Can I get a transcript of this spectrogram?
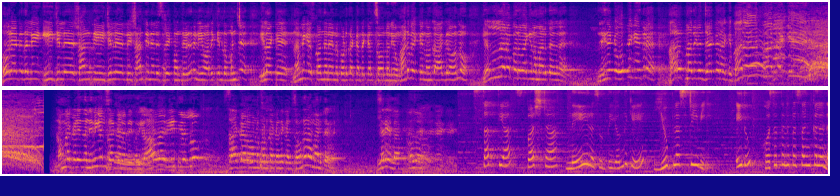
ಹೋರಾಟದಲ್ಲಿ ಈ ಜಿಲ್ಲೆಯ ಶಾಂತಿ, ಈ ಜಿಲ್ಲೆಯಲ್ಲಿ ಶಾಂತಿ ನೆಲೆಸಬೇಕು ಅಂತ ಹೇಳಿದ್ರೆ ನೀವು ಅದಕ್ಕಿಂತ ಮುಂಚೆ ಇಲಾಖೆ ನಮಗೆ ಸ್ಪಂದನೆಯನ್ನು ಕೊಡ್ತಕ್ಕಂಥ ಕೆಲಸವನ್ನು ನೀವು ಮಾಡಬೇಕೆನ್ನುವಂತ ಆಗ್ರಹವನ್ನು ಎಲ್ಲರ ಪರವಾಗಿ ನಾನು ಮಾಡ್ತಾ ಇದ್ದೇನೆ. ಇದಕ್ಕೆ ಒಪ್ಪಿಗೆ ಇದ್ರೆ ಭಾರತ್ ಮಾತೆಗೆ ಜಾಕರ್ ಹಾಕಿ. ಭಾರತ್! ನಮ್ಮ ಕಡೆಯಿಂದ ನಿಮಗೇನು ಸಹಕಾರ ಬೇಕು? ಯಾವ ರೀತಿಯಲ್ಲೂ ಸಹಕಾರವನ್ನು ಕೊಡ್ತಕ್ಕಂಥ ಕೆಲಸವನ್ನು ನಾವು ಮಾಡ್ತೇವೆ ಸರಿಯಲ್ಲ? ಸತ್ಯ, ಸ್ಪಷ್ಟ, ನೇರ ಸುದ್ದಿಯೊಂದಿಗೆ ಯು ಪ್ಲಸ್ ಟಿವಿ. ಇದು ಹೊಸತನದ ಸಂಕಲನ.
